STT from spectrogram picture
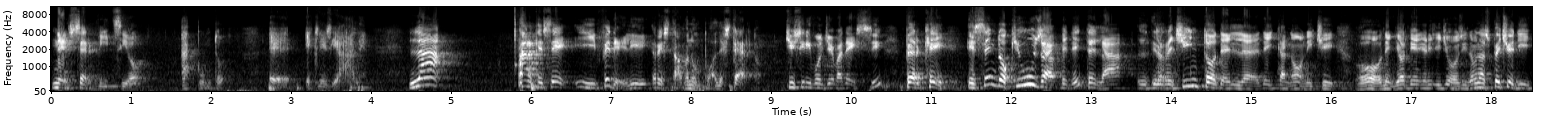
nel servizio appunto eh, ecclesiale. La, anche se i fedeli restavano un po' all'esterno ci si rivolgeva ad essi? Perché essendo chiusa, vedete la, il recinto del, dei canonici o degli ordini religiosi, da una specie di,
